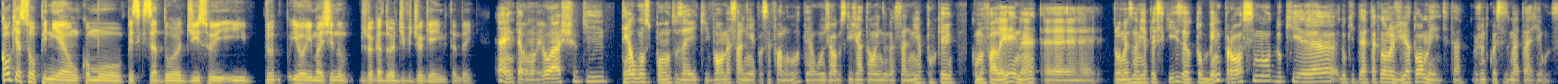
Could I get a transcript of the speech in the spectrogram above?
Qual que é a sua opinião como pesquisador disso e, e eu imagino jogador de videogame também? É, então, eu acho que tem alguns pontos aí que vão nessa linha que você falou, tem alguns jogos que já estão indo nessa linha, porque, como eu falei, né, é, pelo menos na minha pesquisa, eu estou bem próximo do que é do que é tecnologia atualmente, tá? Junto com esses meta-humans.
